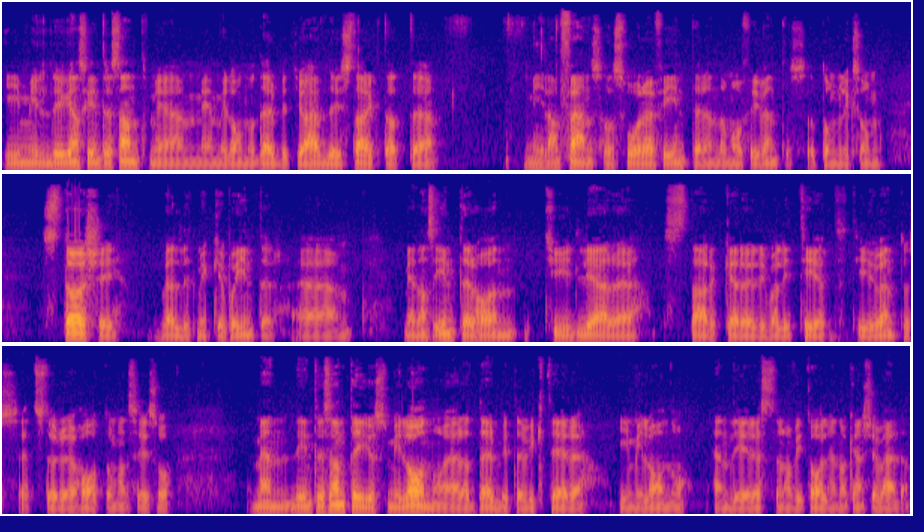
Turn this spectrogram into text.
i Mil- det är ganska intressant med, med Milano-derbyt. Jag hävdar ju starkt att eh, Milan-fans har svårare för Inter än de har för Juventus. Att de liksom stör sig väldigt mycket på Inter. Eh, Medan Inter har en tydligare, starkare rivalitet till Juventus. Ett större hat om man säger så. Men det intressanta i just Milano är att derbyt är viktigare i Milano än det är i resten av Italien och kanske världen.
